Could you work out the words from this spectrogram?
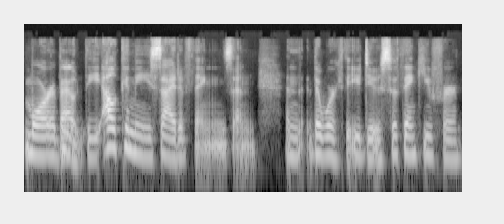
more about mm. the alchemy side of things and and the work that you do. So thank you for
